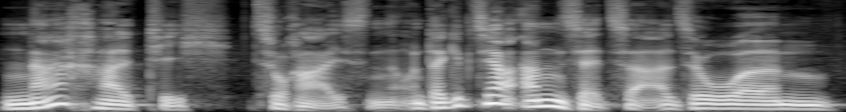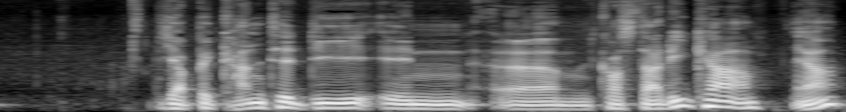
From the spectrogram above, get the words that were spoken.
nachhaltig zu reisen. Und da gibt's ja Ansätze. Also ähm, ich habe Bekannte, die in ähm, Costa Rica, ja,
